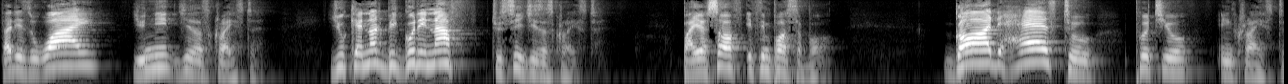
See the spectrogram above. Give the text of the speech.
That is why you need Jesus Christ. You cannot be good enough to see Jesus Christ. By yourself, it's impossible. God has to put you in Christ.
